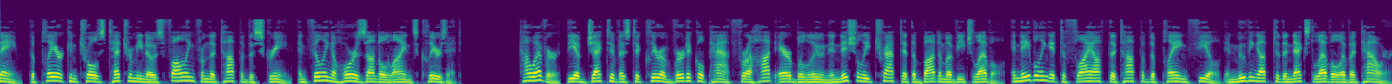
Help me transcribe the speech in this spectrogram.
same, the player controls tetrominos falling from the top of the screen, and filling a horizontal lines clears it. However, the objective is to clear a vertical path for a hot air balloon initially trapped at the bottom of each level, enabling it to fly off the top of the playing field and moving up to the next level of a tower.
